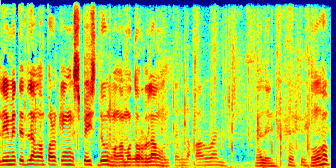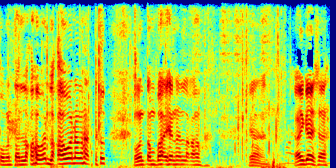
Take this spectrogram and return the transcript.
limited lang ang parking space doon, mga motor lang. Puntang Lakawan. Alin? Oo, papuntang Lakawan. Lakawan na nga to. Papuntang bayan ng Lakawan. Yan. Ayun guys ha.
